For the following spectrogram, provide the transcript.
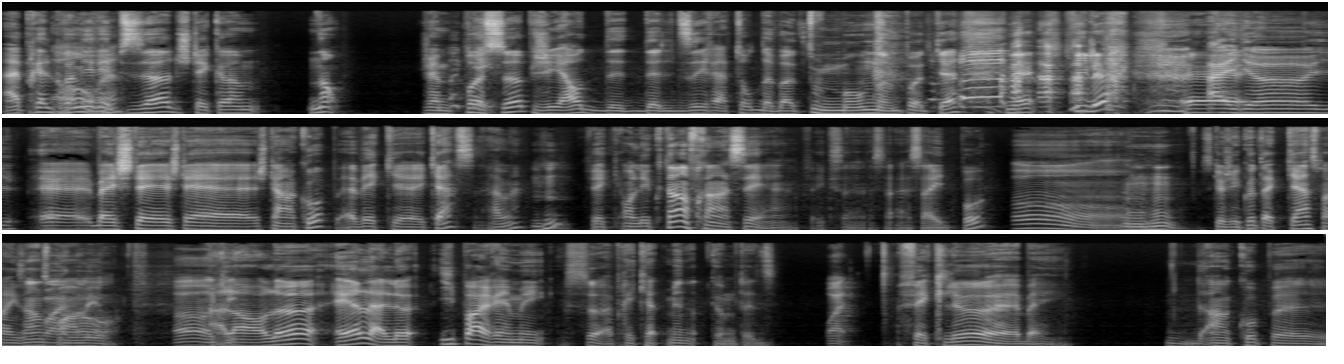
Après le Non, premier hein? épisode, j'étais comme non, j'aime pas ça, puis j'ai hâte de, de le dire à tour devant tout le monde dans le podcast. Mais puis là, euh, Aïe aïe. euh, ben j'étais j'étais j'étais en couple avec euh, Cass avant. Mhm. Fait qu'on l'écoutait en français, hein. Fait que ça, ça, ça aide pas. Oh. Mhm. Ce que j'écoute avec Cass, par exemple, c'est Ouais, pas en non. VO. Ah, ok. Alors là, elle, elle a hyper aimé ça après 4 minutes, comme tu as dit. Ouais. Fait que là, euh, ben, en couple, euh,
